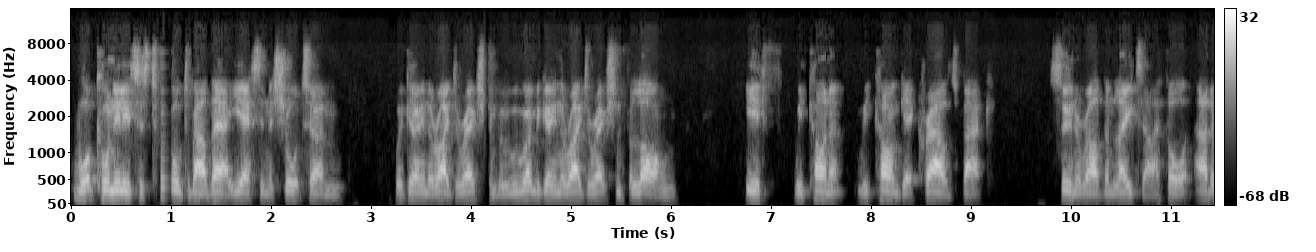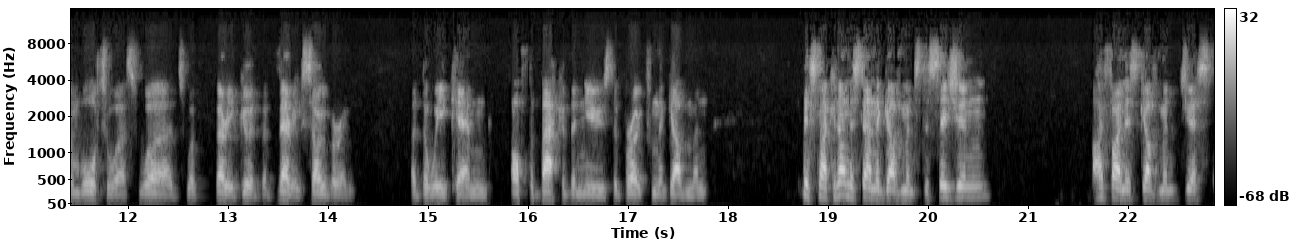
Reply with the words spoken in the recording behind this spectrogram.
What Cornelius has talked about there, yes, in the short term, we're going in the right direction, but we won't be going in the right direction for long if we can't we can't get crowds back sooner rather than later. I thought Adam Waterworth's words were very good, but very sobering at the weekend off the back of the news that broke from the government. Listen, I can understand the government's decision. I find this government just,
